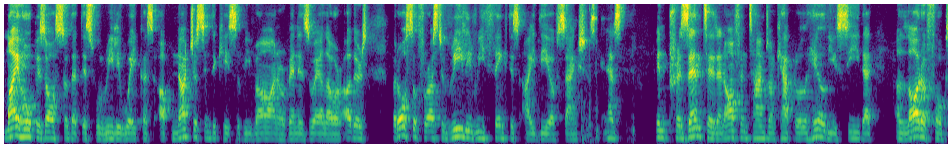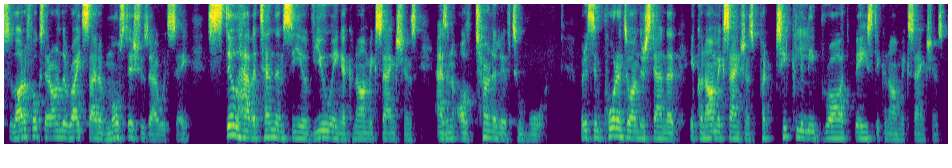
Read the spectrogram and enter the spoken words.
My hope is also that this will really wake us up, not just in the case of Iran or Venezuela or others, but also for us to really rethink this idea of sanctions. It has been presented, and oftentimes on Capitol Hill, you see that a lot of folks, a lot of folks that are on the right side of most issues, I would say, still have a tendency of viewing economic sanctions as an alternative to war. But it's important to understand that economic sanctions, particularly broad based economic sanctions,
